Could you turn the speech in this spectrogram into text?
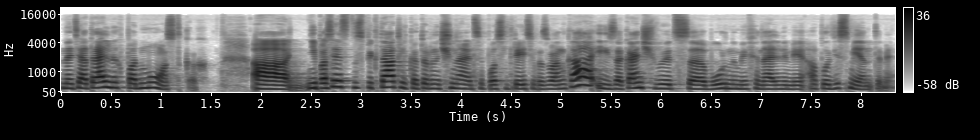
на театральных подмостках. А, непосредственно спектакль, который начинается после третьего звонка и заканчивается бурными финальными аплодисментами.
